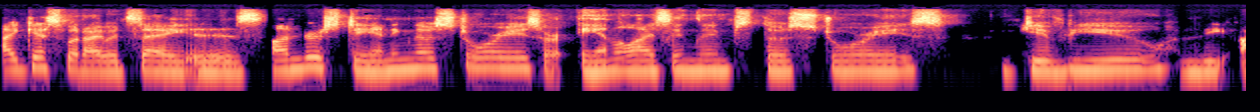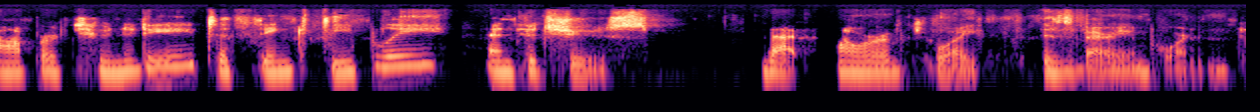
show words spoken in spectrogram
I guess what I would say is understanding those stories or analyzing those stories give you the opportunity to think deeply and to choose. That power of choice is very important.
